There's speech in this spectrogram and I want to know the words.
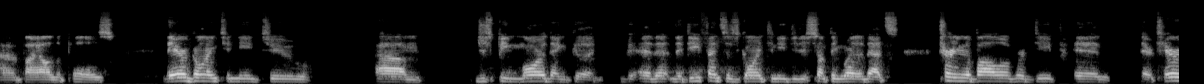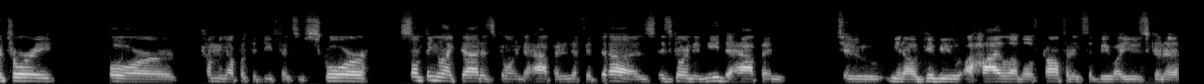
uh, by all the polls, they're going to need to um, just be more than good. The, the defense is going to need to do something, whether that's turning the ball over deep in their territory or coming up with a defensive score. Something like that is going to happen. And if it does, is going to need to happen to, you know, give you a high level of confidence that BYU is going to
